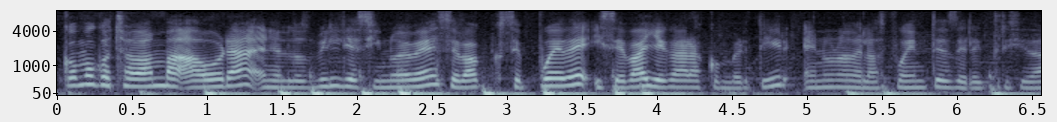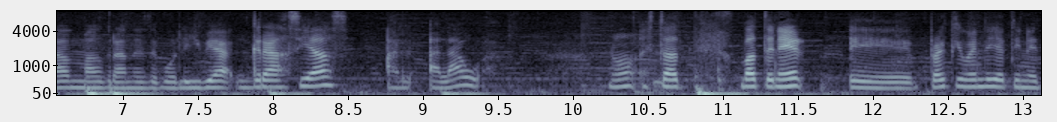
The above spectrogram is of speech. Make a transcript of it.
cómo Cochabamba ahora, en el 2019, se, va, se puede y se va a llegar a convertir en una de las fuentes de electricidad más grandes de Bolivia gracias al, al agua. ¿no? Está, va a tener, eh, prácticamente ya tiene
